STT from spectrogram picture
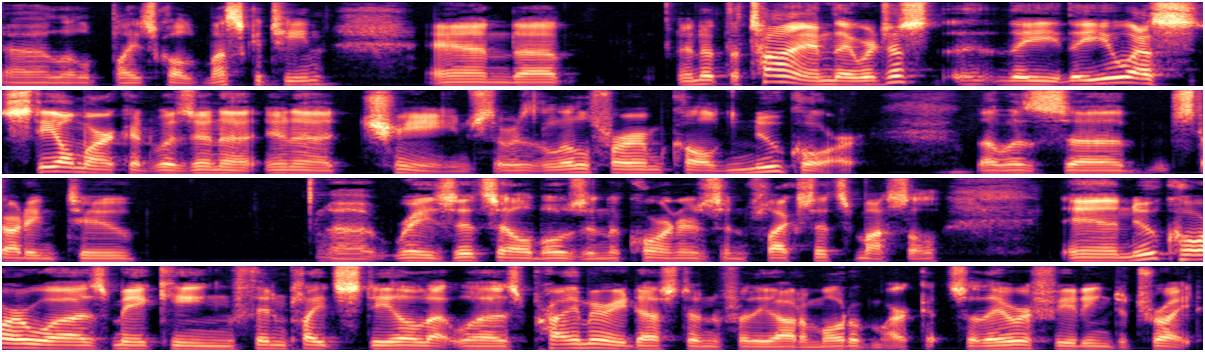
a little place called Muscatine. And, uh, and at the time, they were just the the U.S. steel market was in a in a change. There was a little firm called Nucor that was uh, starting to uh, raise its elbows in the corners and flex its muscle. And Nucor was making thin plate steel that was primary destined for the automotive market. So they were feeding Detroit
